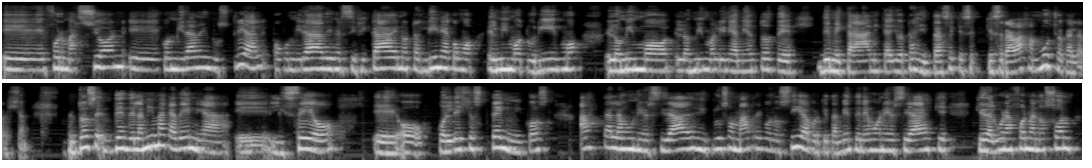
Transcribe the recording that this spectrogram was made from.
eh, formación con mirada industrial o con mirada diversificada en otras líneas como el mismo turismo, lo mismo, los mismos lineamientos de, de mecánica y otras instancias que se, que se trabajan mucho acá en la región. Entonces, desde la misma academia, liceo o colegios técnicos, hasta las universidades incluso más reconocidas, porque también tenemos universidades que, que de alguna forma no son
